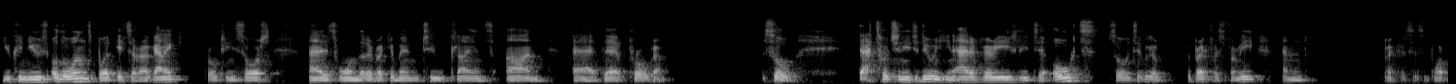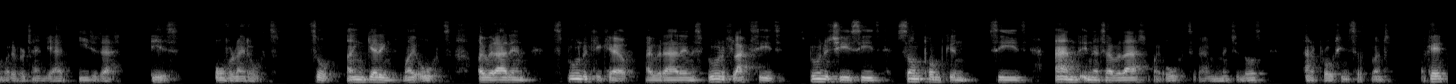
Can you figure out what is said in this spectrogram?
You can use other ones, but it's an organic protein source and it's one that I recommend to clients on uh, the program. So that's what you need to do. And you can add it very easily to oats. So a typical breakfast for me, and breakfast is important, whatever time you add, eat it at, is overnight oats. So I'm getting my oats. I would add in a spoon of cacao. I would add in a spoon of flax seeds, spoon of chia seeds, some pumpkin seeds, and in on top of that, my oats, I haven't mentioned those, and a protein supplement. Okay.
